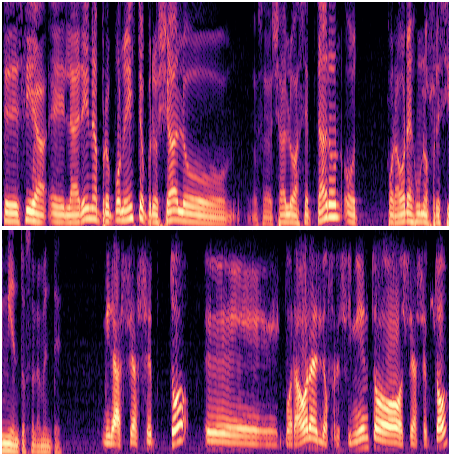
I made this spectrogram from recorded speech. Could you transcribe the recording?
te decía, eh, la arena propone esto, pero ya lo, o sea, ya lo aceptaron o por ahora es un ofrecimiento solamente. Mira, se aceptó, eh, por ahora el ofrecimiento se aceptó.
